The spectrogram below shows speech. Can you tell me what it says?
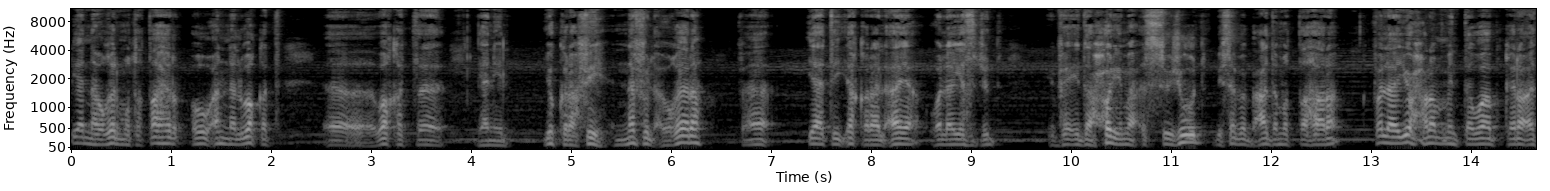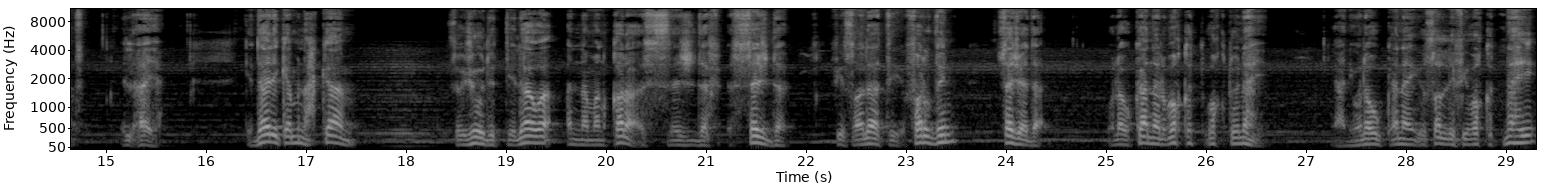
لأنه غير متطهر أو أن الوقت آه، وقت آه، يعني يكره فيه النفل أو غيره فيأتي يقرأ الآية ولا يسجد. فإذا حرم السجود بسبب عدم الطهارة فلا يحرم من ثواب قراءة الآية. كذلك من أحكام سجود التلاوة أن من قرأ السجدة, السجدة في صلاة فرض سجد ولو كان الوقت وقت نهي. يعني ولو كان يصلي في وقت نهي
